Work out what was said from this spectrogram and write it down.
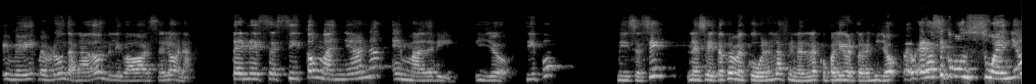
Y me, me preguntan, ¿a dónde? Le digo, a Barcelona. Te necesito mañana en Madrid. Y yo, ¿tipo? Me dice, sí, necesito que me cubres la final de la Copa Libertadores. Y yo, era así como un sueño.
